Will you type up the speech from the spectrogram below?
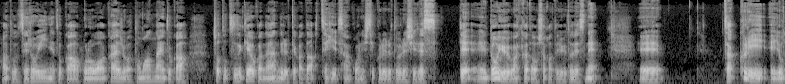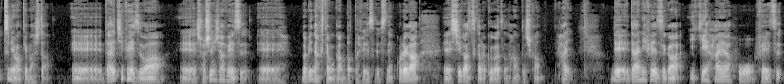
あと0いいねとか、フォロワー解除が止まんないとか、ちょっと続けようか悩んでるって方、ぜひ参考にしてくれると嬉しいです。で、えどういう分け方をしたかというとですね、えざっくり4つに分けました。え第1フェーズは、えー、初心者フェーズ、えー、伸びなくても頑張ったフェーズですね。これが4月から9月の半年間。はい。で、第2フェーズが池早法フェーズ。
